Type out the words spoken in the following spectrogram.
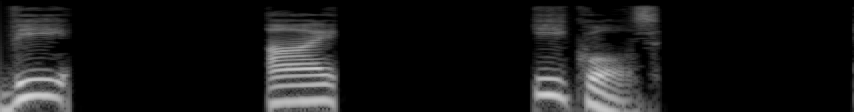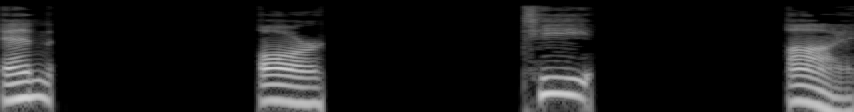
v i equals n r t i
